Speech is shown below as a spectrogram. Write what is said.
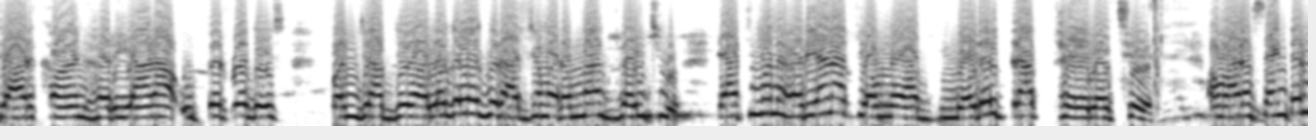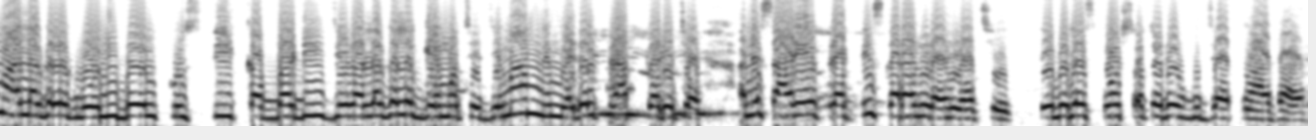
ઝારખંડ, હરિયાણા, ઉત્તર પ્રદેશ, પંજાબ જેવા અલગ અલગ રાજ્યમાં રમવા ગઈ છું. ત્યાંથી મને હરિયાણાથી અમને મેડલ પ્રાપ્ત થયેલો છે. અમારા સેન્ટરમાં અલગ અલગ વોલીબોલ, કુસ્તી, કબડ્ડી જેવા અલગ અલગ ગેમો છે, જેમાં અમને મેડલ પ્રાપ્ત કરે છે અને સારી પ્રેક્ટિસ કરાવી રહ્યા છે. તે બધા સ્પોર્ટ્સ ઓથોરિટી ગુજરાતનો આભાર.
